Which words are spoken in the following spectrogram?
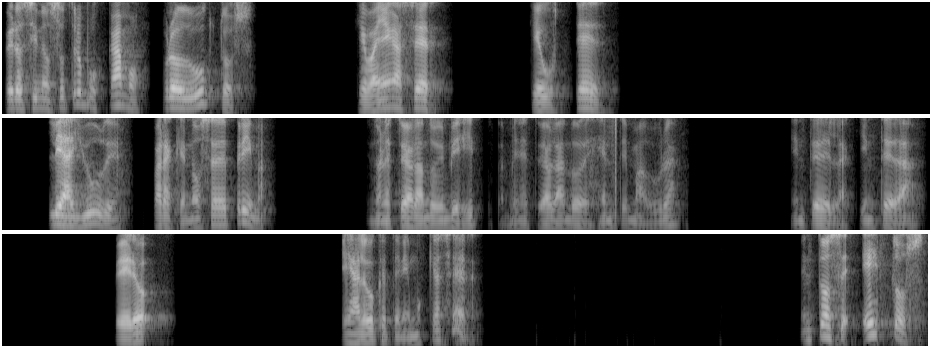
Pero si nosotros buscamos productos que vayan a hacer que usted le ayude para que no se deprima. No le estoy hablando de un viejito, también estoy hablando de gente madura, gente de la quinta edad, pero es algo que tenemos que hacer. Entonces, estos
